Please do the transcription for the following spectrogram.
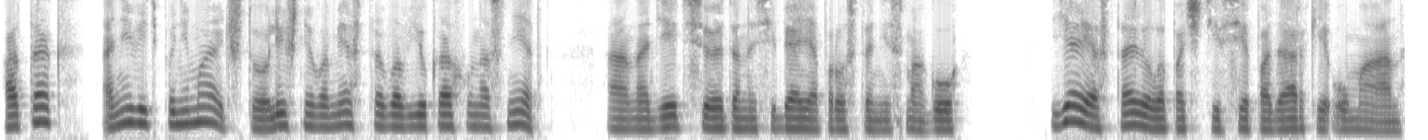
«А так, они ведь понимают, что лишнего места во вьюках у нас нет, а надеть все это на себя я просто не смогу. Я и оставила почти все подарки у Маан.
